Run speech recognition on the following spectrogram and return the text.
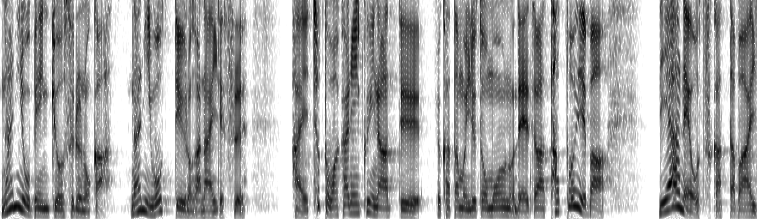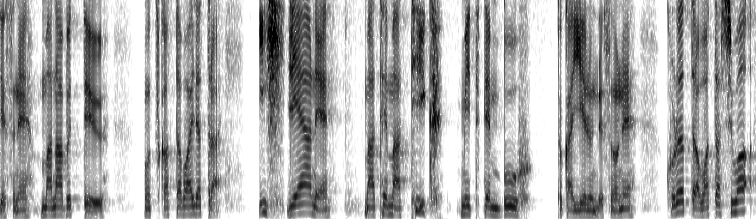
何を勉強するのか、何をっていうのがないです。はい。ちょっとわかりにくいなっていう方もいると思うので、じゃあ、例えば、リアネを使った場合ですね。学ぶっていうのを使った場合だったら、Ich lerne Mathematik mit dem Buch とか言えるんですよね。これだったら私は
